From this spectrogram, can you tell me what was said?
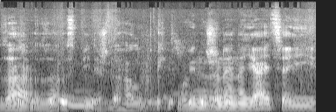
Зараз, зараз підеш до голубки. Бо він жене на яйця її.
